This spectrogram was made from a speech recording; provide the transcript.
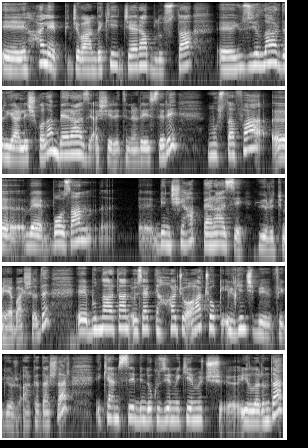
e, Halep civarındaki Cerablus'ta e, yüzyıllardır yerleşik olan Berazi aşiretinin reisleri Mustafa e, ve Bozan e, bin Şihab Berazi yürütmeye başladı. E, bunlardan özellikle Hacı Ağa çok ilginç bir figür arkadaşlar. E, kendisi 1922-23 yıllarında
